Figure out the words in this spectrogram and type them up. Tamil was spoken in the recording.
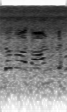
ഇതൊന്നും കാണുന്നില്ല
